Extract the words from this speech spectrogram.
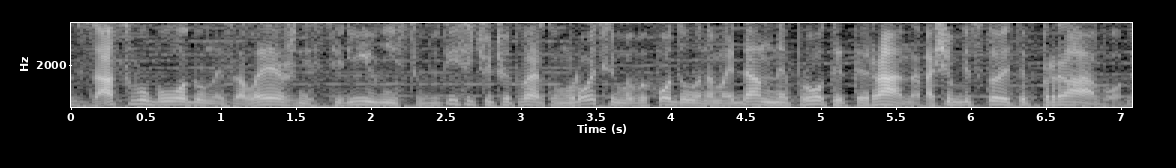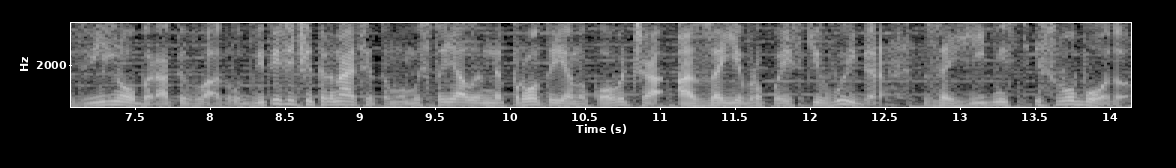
за свободу, незалежність, рівність. У 2004 році ми виходили на майдан не проти тирана, а щоб відстояти право вільно обирати владу. У 2013-му ми стояли не проти Януковича, а за європейський вибір, за гідність і свободу.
